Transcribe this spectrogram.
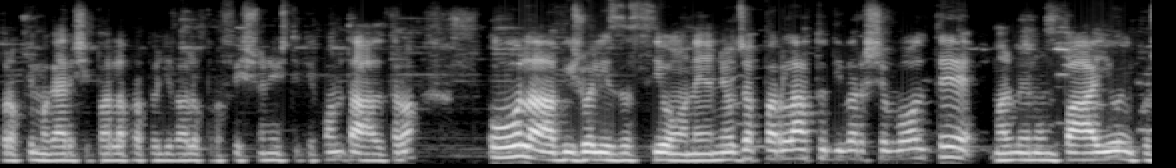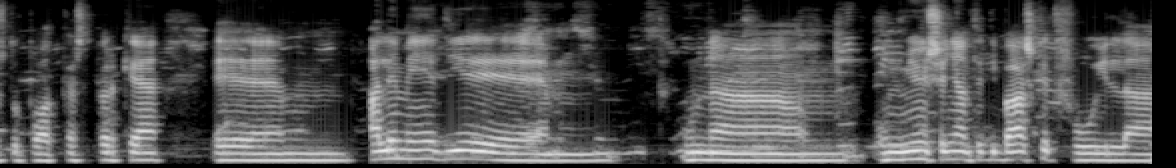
però qui magari si parla proprio a livello professionistico e quant'altro, o la visualizzazione. Ne ho già parlato diverse volte, ma almeno un paio in questo podcast, perché ehm, alle medie ehm, una, un mio insegnante di basket fu il,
